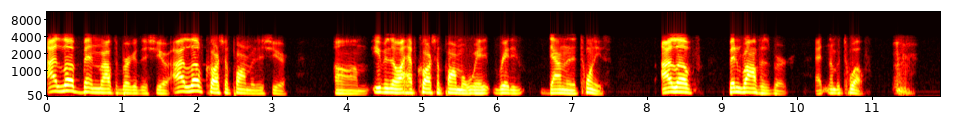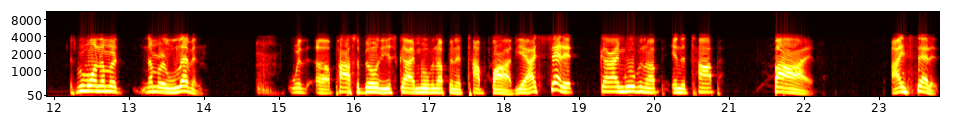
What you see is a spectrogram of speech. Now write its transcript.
I love Ben Roethlisberger this year. I love Carson Palmer this year. Um, even though I have Carson Palmer rated, rated down in the 20s. I love Ben Roethlisberger at number 12. Let's move on number number 11 with a possibility this guy moving up in the top five. Yeah, I said it guy moving up in the top five. I said it.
